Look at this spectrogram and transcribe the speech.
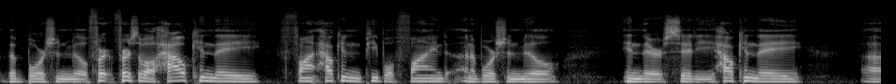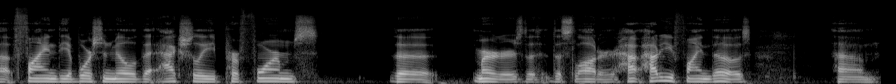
the abortion mill. First of all, how can they find? How can people find an abortion mill in their city? How can they uh, find the abortion mill that actually performs the murders, the the slaughter? How how do you find those? Um,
